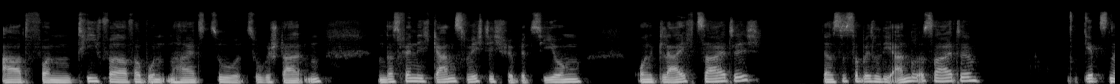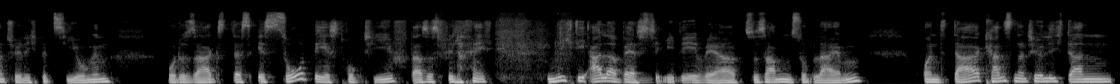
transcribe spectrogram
Art von tiefer Verbundenheit zu, zu gestalten. Und das finde ich ganz wichtig für Beziehungen. Und gleichzeitig, das ist so ein bisschen die andere Seite, gibt es natürlich Beziehungen, wo du sagst, das ist so destruktiv, dass es vielleicht nicht die allerbeste Idee wäre, zusammenzubleiben. Und da kann es natürlich dann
